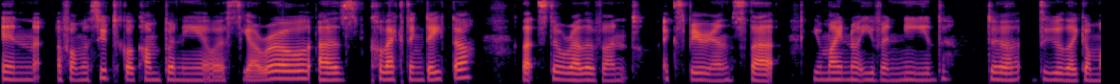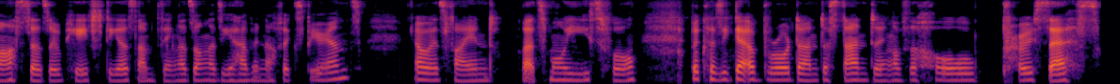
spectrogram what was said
in a pharmaceutical company or a CRO as collecting data, that's still relevant experience that you might not even need to do like a master's or PhD or something, as long as you have enough experience. I always find that's more useful because you get a broader understanding of the whole process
